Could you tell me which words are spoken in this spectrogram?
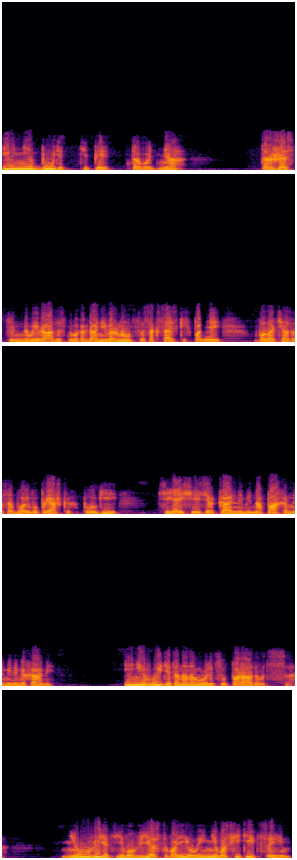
И не будет теперь того дня, торжественного и радостного, когда они вернутся с оксайских полей, волоча за собой в упряжках плуги, сияющие зеркальными, напаханными лемехами. И не выйдет она на улицу порадоваться, не увидит его въезд в Аил и не восхитится им,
